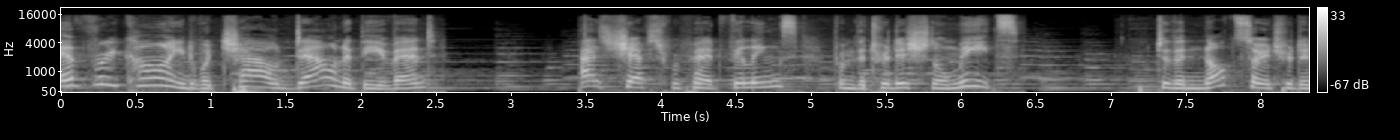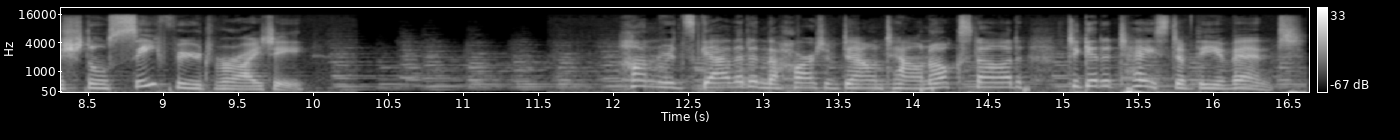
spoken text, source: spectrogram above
every kind were chowed down at the event as chefs prepared fillings from the traditional meats to the not so traditional seafood variety. Hundreds gathered in the heart of downtown Oxnard to get a taste of the event.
